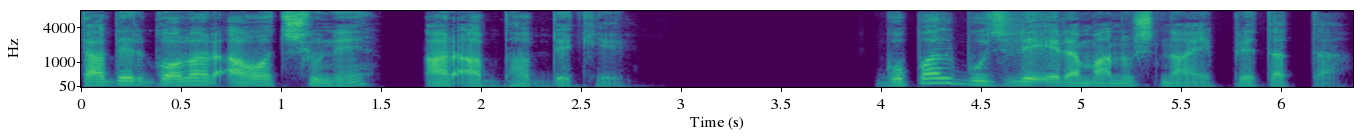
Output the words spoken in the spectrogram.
তাদের গলার আওয়াজ শুনে আর আবভাব দেখে। গোপাল বুঝলে এরা মানুষ নয়, প্রেতাত্মা।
